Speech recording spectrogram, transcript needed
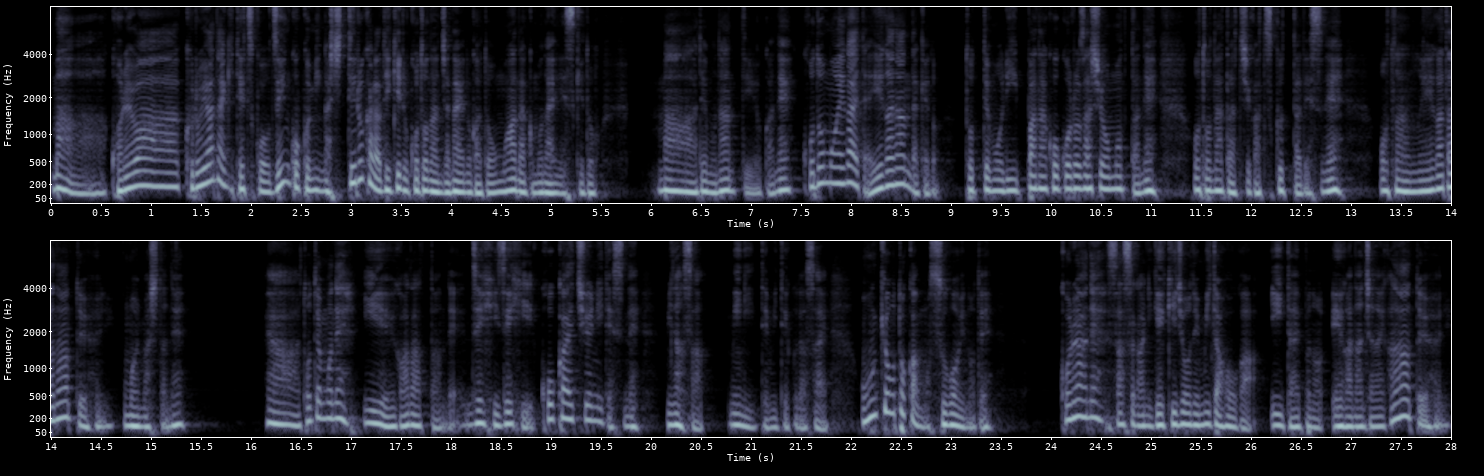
まあ、これは黒柳徹子を全国民が知ってるからできることなんじゃないのかと思わなくもないですけど、まあ、でもなんていうかね、子供を描いた映画なんだけど、とっても立派な志を持ったね、大人たちが作ったですね、大人の映画だなというふうに思いましたね。いやー、とてもね、いい映画だったんで、ぜひぜひ公開中にですね、皆さん見に行ってみてください。音響とかもすごいので、これはね、さすがに劇場で見た方がいいタイプの映画なんじゃないかなというふうに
